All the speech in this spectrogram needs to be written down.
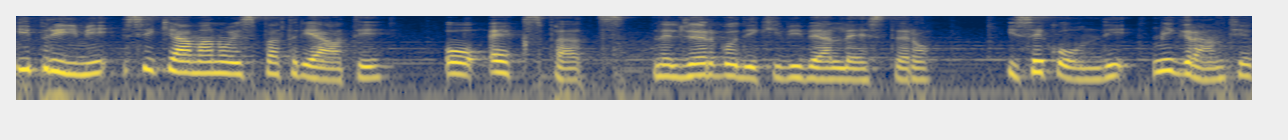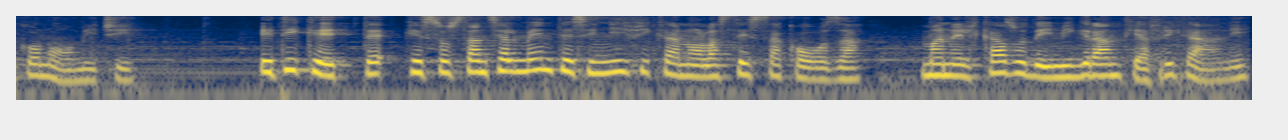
I primi si chiamano espatriati o expats nel gergo di chi vive all'estero, i secondi migranti economici. Etichette che sostanzialmente significano la stessa cosa, ma nel caso dei migranti africani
